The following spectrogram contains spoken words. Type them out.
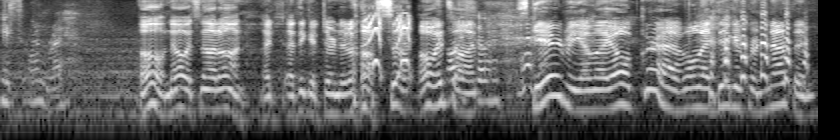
It's on, right? Oh no, it's not on. I, I think I turned it off. So, oh, it's Oh, on. sorry. Scared me. I'm like, oh crap! All that digging for nothing.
